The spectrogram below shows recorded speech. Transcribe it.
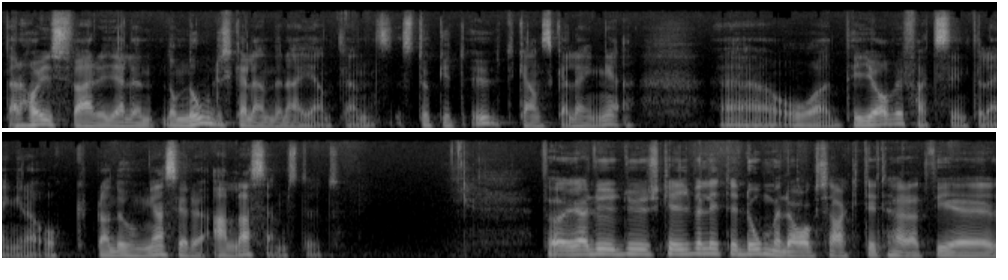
Där har ju Sverige, eller de nordiska länderna egentligen, stuckit ut ganska länge. Eh, och det gör vi faktiskt inte längre och bland unga ser det allra sämst ut. För, ja, du, du, skriver lite domedagsaktigt här att vi är,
